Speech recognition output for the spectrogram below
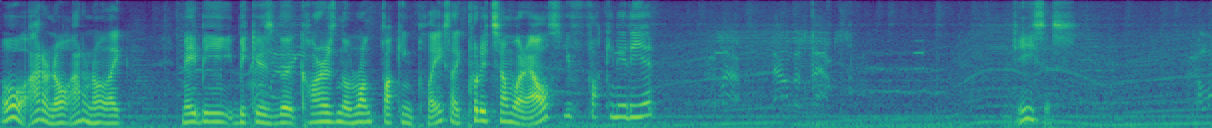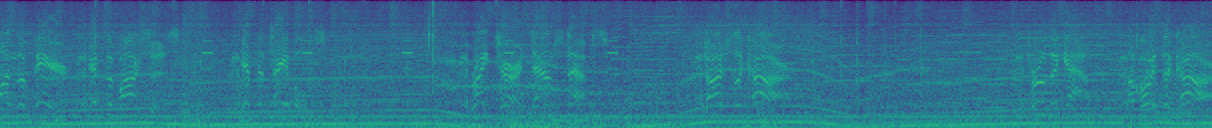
Oh, I don't know. I don't know. Like maybe because the car is in the wrong fucking place. Like put it somewhere else. You fucking idiot. Jesus. Along the pier. Hit the boxes. Hit the tables. Right turn. Down steps. Dodge the car. Through the gap. Avoid the car.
